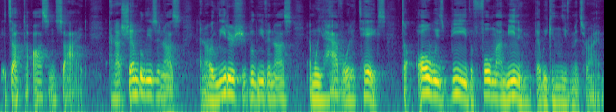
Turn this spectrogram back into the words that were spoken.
It's up to us inside, and Hashem believes in us, and our leaders should believe in us, and we have what it takes to always be the full maminim that we can leave Mitzrayim.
